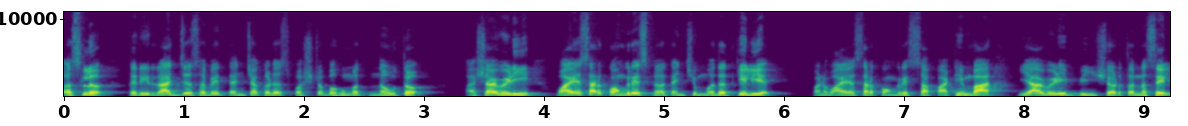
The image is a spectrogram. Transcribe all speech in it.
असलं तरी राज्यसभेत त्यांच्याकडे स्पष्ट बहुमत नव्हतं. अशावेळी वाय एस आर काँग्रेसनं त्यांची मदत केली आहे. पण वाय एस आर काँग्रेसचा पाठिंबा यावेळी बिनशर्त नसेल.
